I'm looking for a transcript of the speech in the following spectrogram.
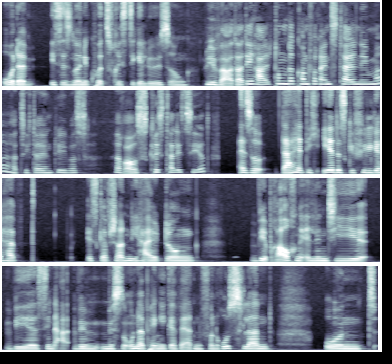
oder ist es nur eine kurzfristige Lösung? Wie war da die Haltung der Konferenzteilnehmer? Hat sich da irgendwie was herauskristallisiert? Also da hätte ich eher das Gefühl gehabt, es gab schon die Haltung, wir brauchen LNG, wir, sind, wir müssen unabhängiger werden von Russland. Und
